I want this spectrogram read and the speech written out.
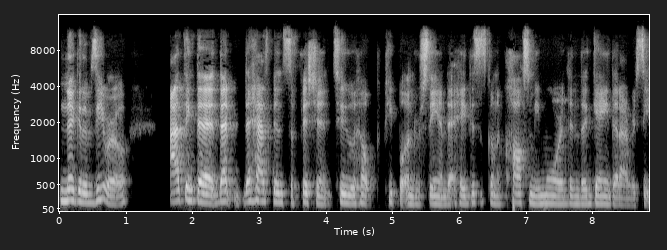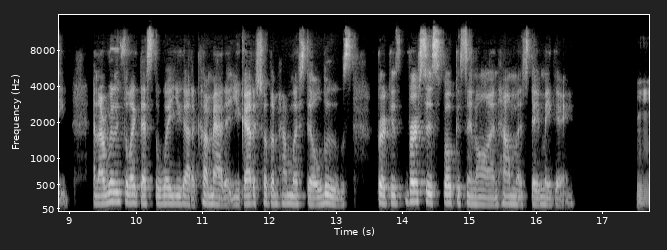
negative zero. I think that that that has been sufficient to help people understand that hey, this is going to cost me more than the gain that I receive. And I really feel like that's the way you got to come at it. You got to show them how much they'll lose versus versus focusing on how much they may gain. Hmm.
